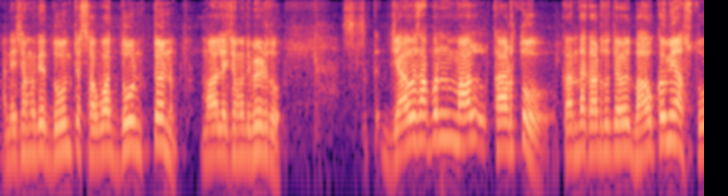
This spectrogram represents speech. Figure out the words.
आणि याच्यामध्ये दोन ते सव्वा दोन टन माल याच्यामध्ये भेटतो. ज्यावेळेस आपण माल काढतो कांदा काढतो त्यावेळेस भाव कमी असतो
